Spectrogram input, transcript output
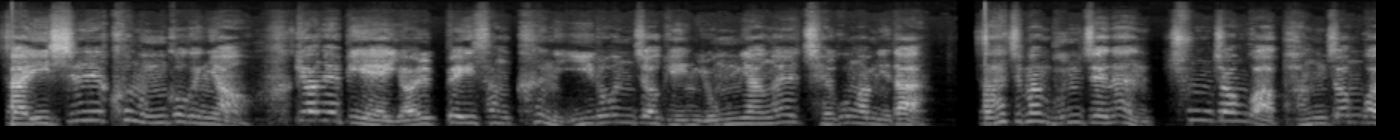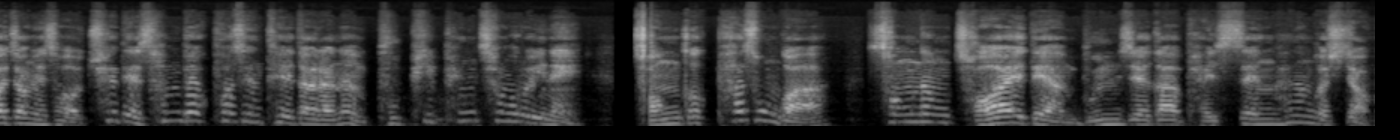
자, 이 실리콘 음극은요, 흑연에 비해 10배 이상 큰 이론적인 용량을 제공합니다. 자, 하지만 문제는 충전과 방전 과정에서 최대 300%에 달하는 부피 팽창으로 인해 전극 파손과 성능 저하에 대한 문제가 발생하는 것이죠.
